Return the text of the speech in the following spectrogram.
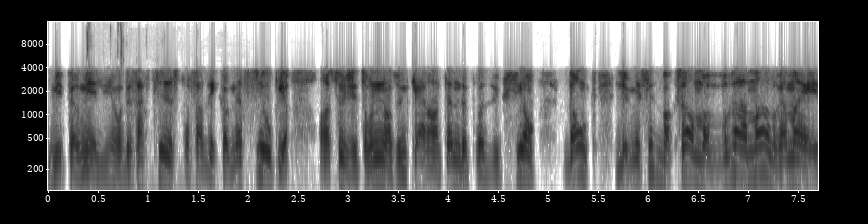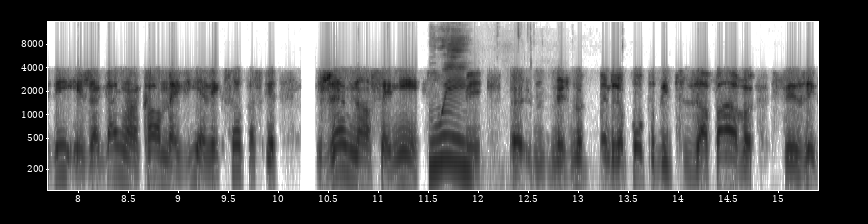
mes permis à l'Union des artistes pour faire des commerciaux. Puis ensuite j'ai tourné dans une quarantaine de productions. Donc le métier de boxeur m'a vraiment vraiment aidé et je gagne encore ma vie avec ça parce que J'aime l'enseigner. Oui. Mais, euh, mais je me plaindrai pas pour des petites affaires euh, physiques.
